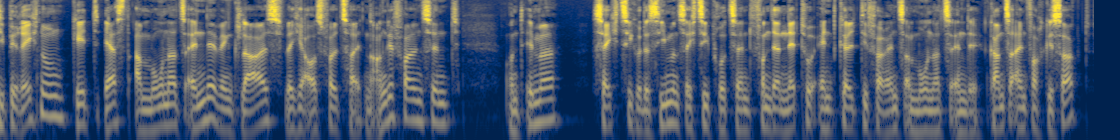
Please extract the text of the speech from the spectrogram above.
Die Berechnung geht erst am Monatsende, wenn klar ist, welche Ausfallzeiten angefallen sind und immer 60 oder 67 Prozent von der Nettoentgeltdifferenz am Monatsende. Ganz einfach gesagt,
